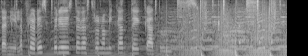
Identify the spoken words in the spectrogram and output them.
Daniela Flores, periodista gastronómica de Gato Dumas.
